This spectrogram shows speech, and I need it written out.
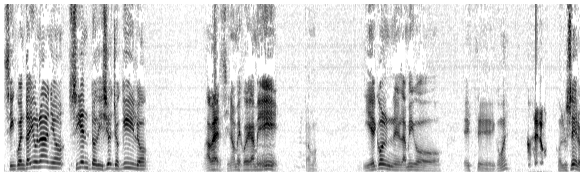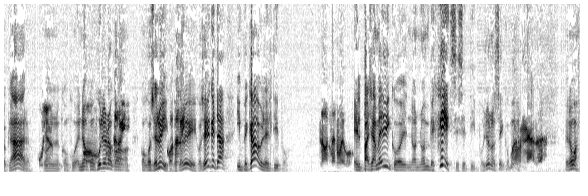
51 años, 118 kilos. A ver, si no me juega a mí. Vamos. Y él con el amigo, este, ¿cómo es? Lucero. Con Lucero, claro. Julio. Con, con no, con Con Julio no, José con, Luis. con José Luis. con José Luis. José Luis que está impecable el tipo. No, está nuevo. El payamédico eh, no, no envejece ese tipo. Yo no sé cómo No, nada. Pero bueno.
